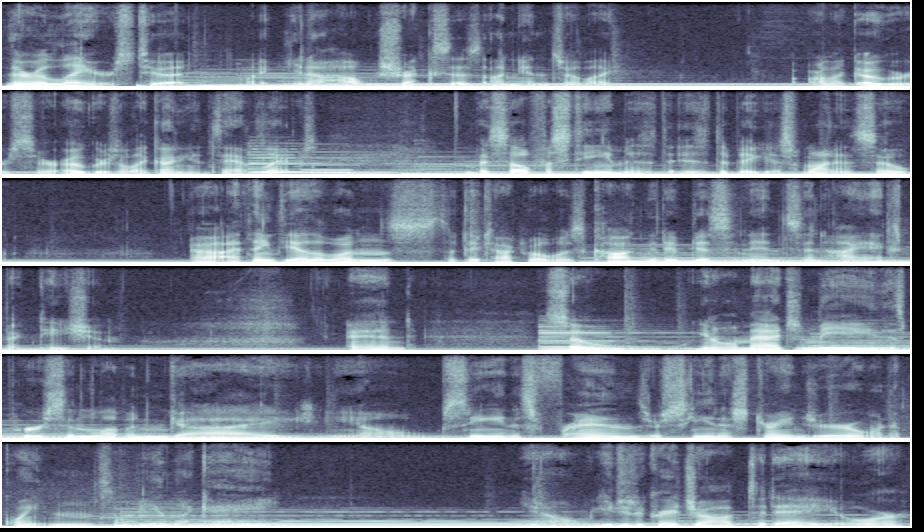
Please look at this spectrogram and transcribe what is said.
there are layers to it. Like, you know, how Shrek says onions are like, are like ogres, or ogres are like onions. They have layers. But self esteem is the, is the biggest one. And so, uh, I think the other ones that they talked about was cognitive dissonance and high expectation. And so, you know, imagine me, this person loving guy, you know, seeing his friends or seeing a stranger or an acquaintance and being like, hey, you know, you did a great job today, or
